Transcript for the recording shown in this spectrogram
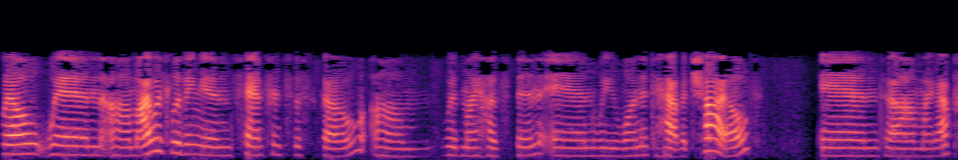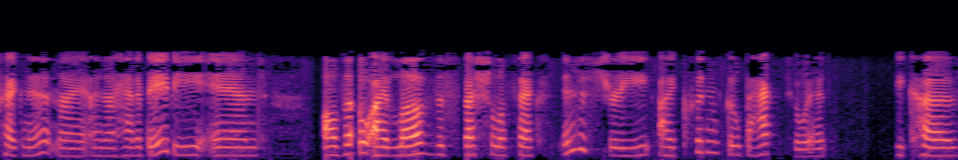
Well, when um, I was living in San Francisco um, with my husband, and we wanted to have a child, and um, I got pregnant, and I and I had a baby, and although I love the special effects industry, I couldn't go back to it because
